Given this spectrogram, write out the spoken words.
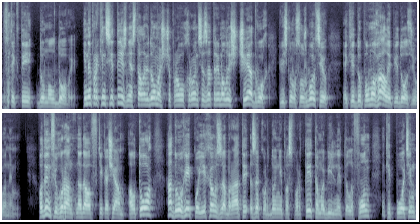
втекти до Молдови. І наприкінці тижня стало відомо, що правоохоронці затримали ще двох військовослужбовців, які допомагали підозрюваним. Один фігурант надав втікачам авто, а другий поїхав забрати закордонні паспорти та мобільний телефон, який потім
